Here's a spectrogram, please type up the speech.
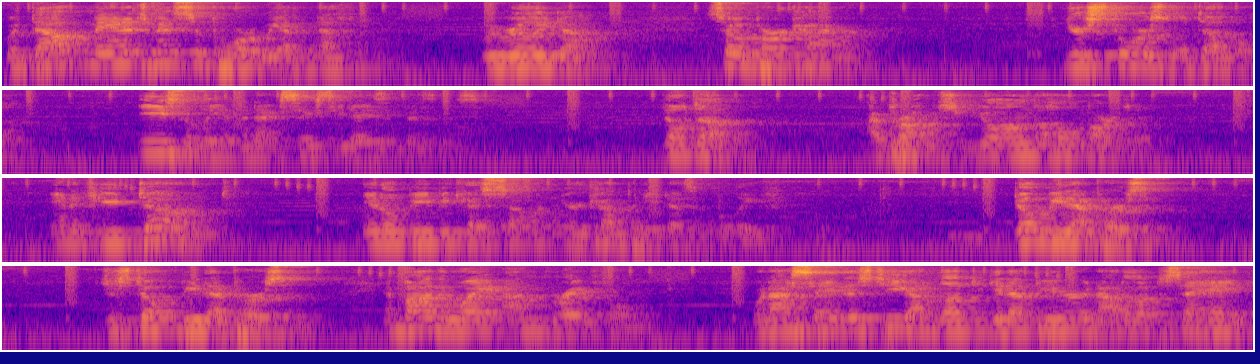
Without management support, we have nothing. We really don't. So, Berkheimer, your stores will double easily in the next 60 days of business. They'll double. I promise you. You'll own the whole market. And if you don't, it'll be because someone in your company doesn't believe. Don't be that person. Just don't be that person. And by the way, I'm grateful. When I say this to you, I'd love to get up here and I'd love to say, hey,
